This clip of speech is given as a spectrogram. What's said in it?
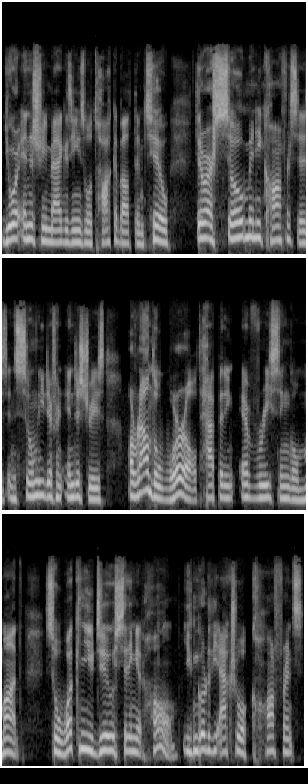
your industry magazines will talk about them too. There are so many conferences in so many different industries around the world happening every single month. So, what can you do sitting at home? You can go to the actual conference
